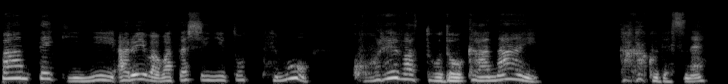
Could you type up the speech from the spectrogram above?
般的に、あるいは私にとっても、これは届かない価格ですね。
